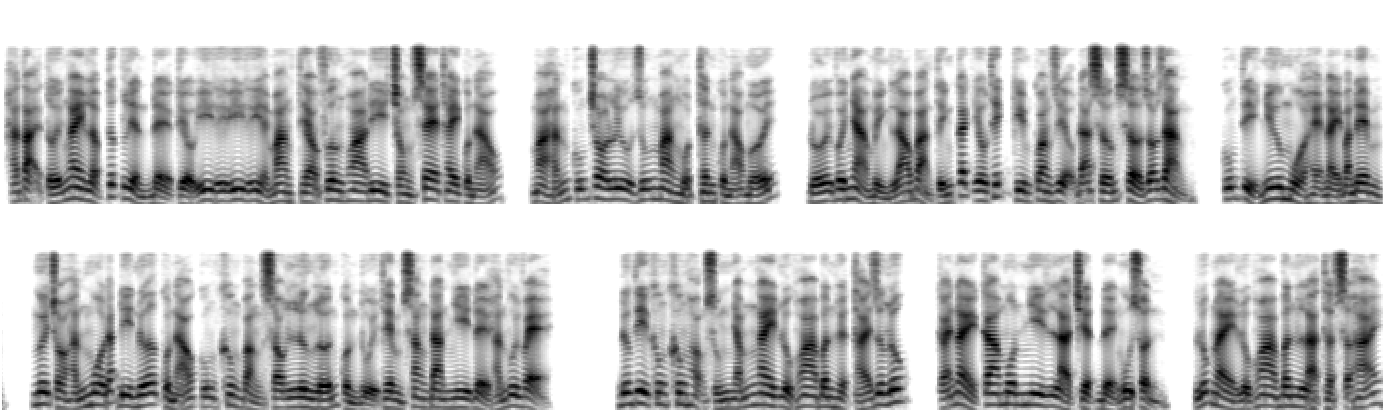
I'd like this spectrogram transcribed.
hắn tại tới ngay lập tức liền để kiểu y y y mang theo phương hoa đi trong xe thay quần áo, mà hắn cũng cho lưu dũng mang một thân quần áo mới. Đối với nhà mình lão bản tính cách yêu thích kim quang diệu đã sớm sờ rõ ràng, cũng tỉ như mùa hè này ban đêm, ngươi cho hắn mua đắt đi nữa quần áo cũng không bằng sau lưng lớn quần đuổi thêm sang đan nhi để hắn vui vẻ. Đương thi không không họng súng nhắm ngay lục hoa bân huyện thái dương lúc, cái này ca môn nhi là triệt để ngu xuẩn, lúc này lục hoa bân là thật sợ hãi,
